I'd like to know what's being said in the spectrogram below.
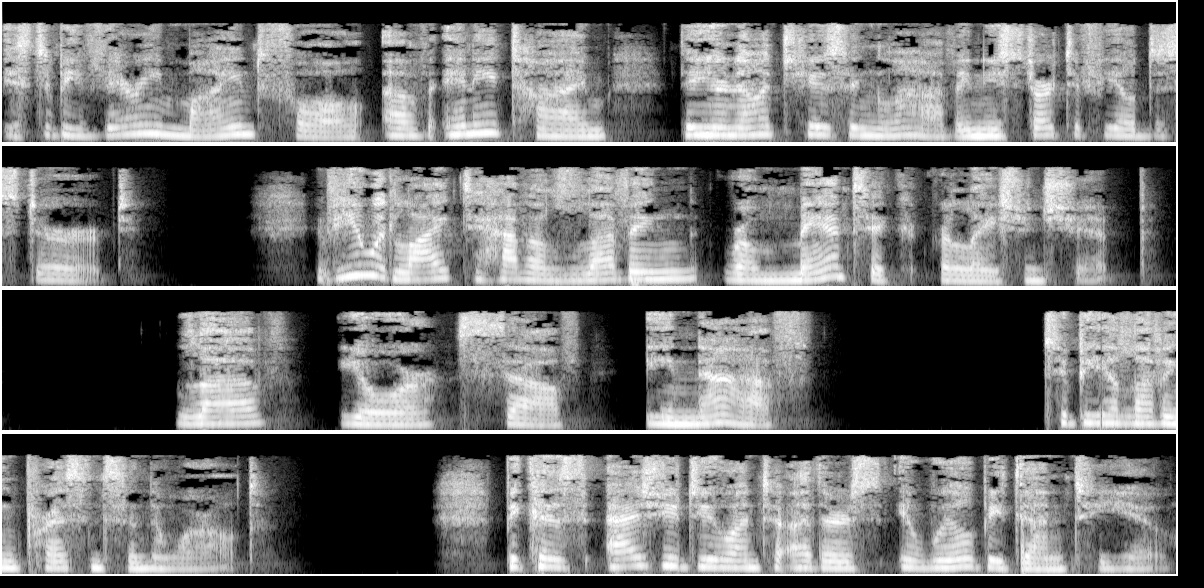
is to be very mindful of any time that you're not choosing love and you start to feel disturbed. If you would like to have a loving, romantic relationship, love yourself enough to be a loving presence in the world. Because as you do unto others, it will be done to you.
